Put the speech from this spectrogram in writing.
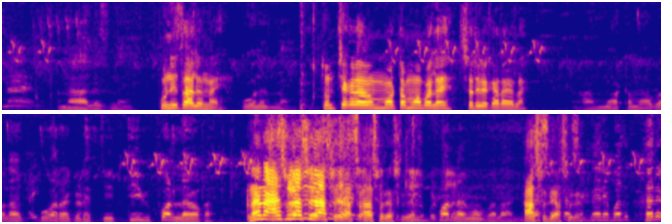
नाही आलंच नाही. कोणीच आलं नाही. कोणच नाही. तुमच्याकडे मोठा मोबाईल आहे सर्वे करायला? हा मोठा मोबाईल आहे पोराकडे ती व्ही फोडलाय हो का नाही नाही असू दे असू दे असू दे असू असू दे असू दे TV फोडलाय मोबाईल आम्ही असू दे, असू दे. गरीबाचं खरं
